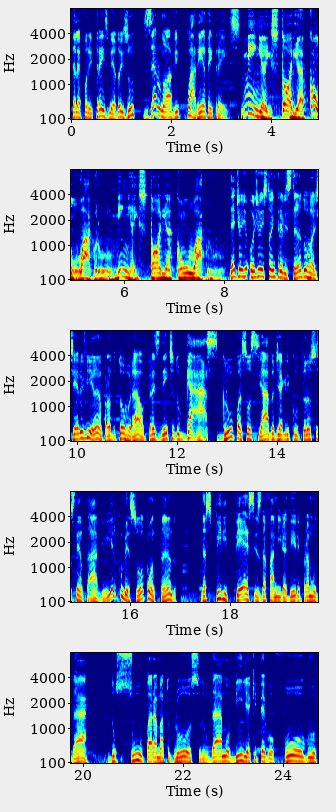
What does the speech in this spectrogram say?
Telefone 3621-0943. Minha história com o agro. Minha história com o agro. Gente, hoje- eu estou entrevistando o Rogério Vian, produtor rural, presidente do GAAS, Grupo Associado de Agricultura Sustentável. E ele começou contando das peripécias da família dele para mudar do sul para Mato Grosso, da mobília que pegou fogo,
